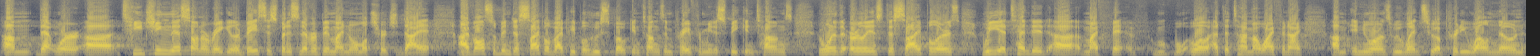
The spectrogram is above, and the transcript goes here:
um, that were uh, teaching this on a regular basis, but it's never been my normal church diet. I've also been discipled by people who spoke in tongues and prayed for me to speak in tongues. One of the earliest disciplers, we attended uh, my, fa- well, at the time, my wife and I, um, in New Orleans, we went to a pretty well known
